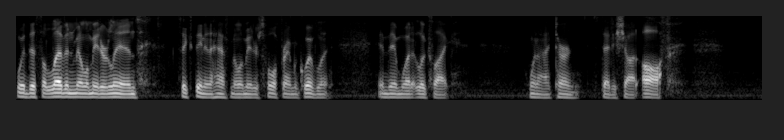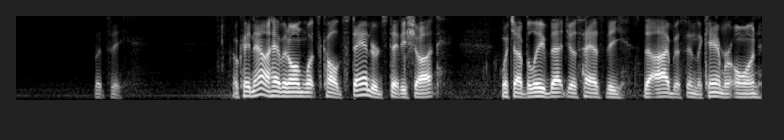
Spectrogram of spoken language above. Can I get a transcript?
with this 11 millimeter lens, 16 and a half millimeters full frame equivalent and then what it looks like when I turn steady shot off. Let's see. Okay, now I have it on what's called standard steady shot, which I believe that just has the, the IBIS in the camera on,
